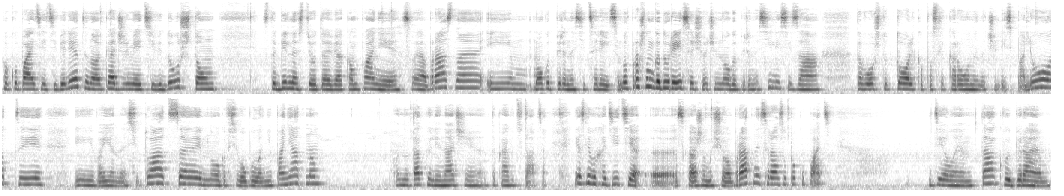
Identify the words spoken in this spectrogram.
покупайте эти билеты, но опять же имейте в виду, что стабильность у этой авиакомпании своеобразная и могут переноситься рейсы. Но в прошлом году рейсы еще очень много переносились из-за того, что только после короны начались полеты и военная ситуация, и много всего было непонятно но так или иначе такая вот ситуация. Если вы хотите, э, скажем, еще обратный сразу покупать, делаем так, выбираем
